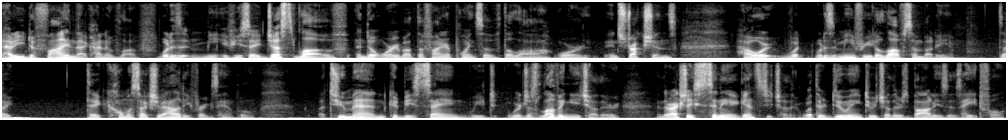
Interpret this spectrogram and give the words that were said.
how do you define that kind of love? What does it mean if you say just love and don't worry about the finer points of the law or instructions? How what what does it mean for you to love somebody? It's like take homosexuality for example. Two men could be saying we we're just loving each other, and they're actually sinning against each other. What they're doing to each other's bodies is hateful,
